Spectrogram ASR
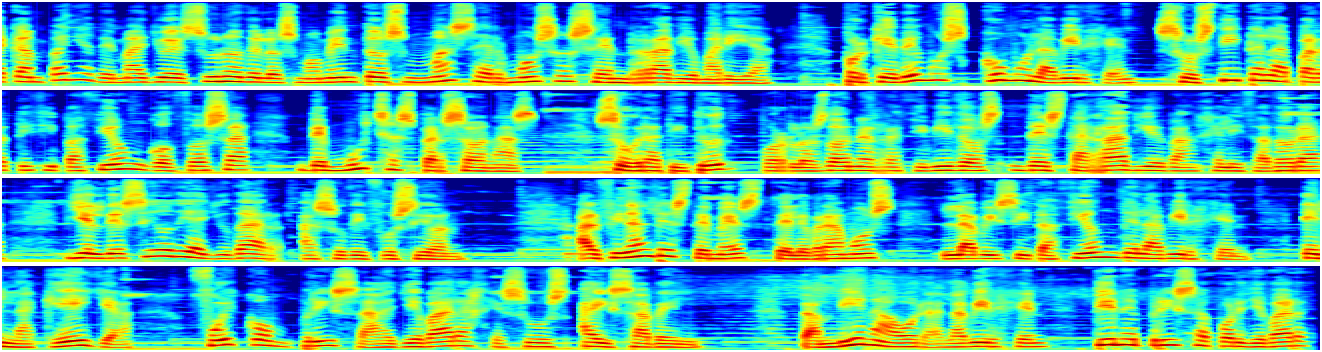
La campaña de mayo es uno de los momentos más hermosos en Radio María, porque vemos cómo la Virgen suscita la participación gozosa de muchas personas, su gratitud por los dones recibidos de esta radio evangelizadora y el deseo de ayudar a su difusión. Al final de este mes celebramos la visitación de la Virgen, en la que ella fue con prisa a llevar a Jesús a Isabel. También ahora la Virgen tiene prisa por llevar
